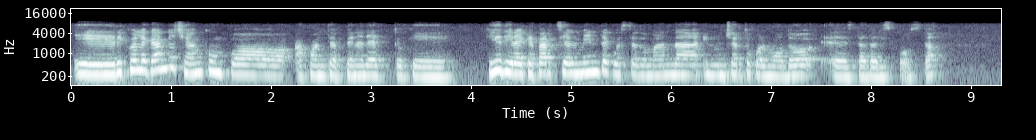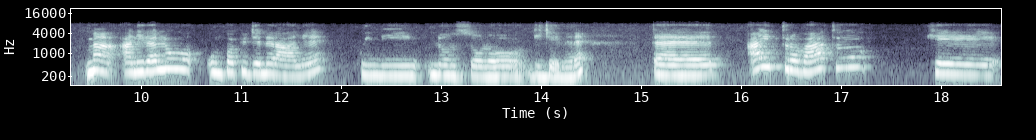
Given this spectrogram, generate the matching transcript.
E ricollegandoci anche un po' a quanto hai appena detto, che io direi che parzialmente questa domanda in un certo qual modo è stata risposta ma a livello un po' più generale, quindi non solo di genere, eh, hai trovato che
